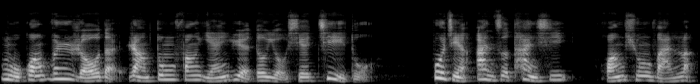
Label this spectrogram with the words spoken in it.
目光温柔的让东方颜月都有些嫉妒，不仅暗自叹息：皇兄完了。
